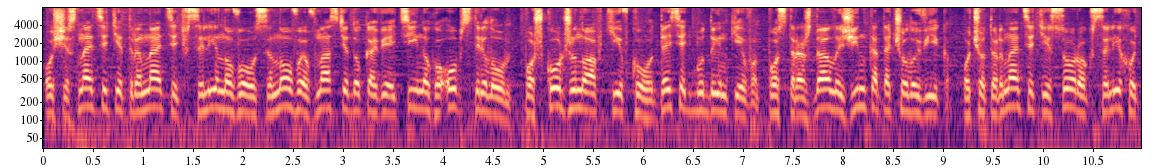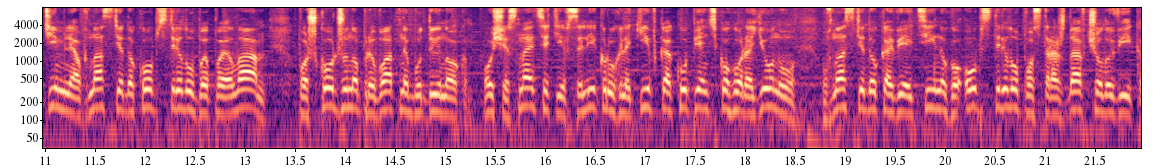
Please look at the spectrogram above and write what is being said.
О 16.13 в селі Новоосинове внаслідок авіаційного обстрілу пошкоджено автівку. 10 будинків. Постраждали жінка та чоловік. О 14.40 в селі Хотімля внаслідок обстрілу БПЛА пошкоджено приватний будинок. О 16 в селі Кругляківка Куп'янського району внаслідок авіаційного обстрілу постраждав чоловік.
